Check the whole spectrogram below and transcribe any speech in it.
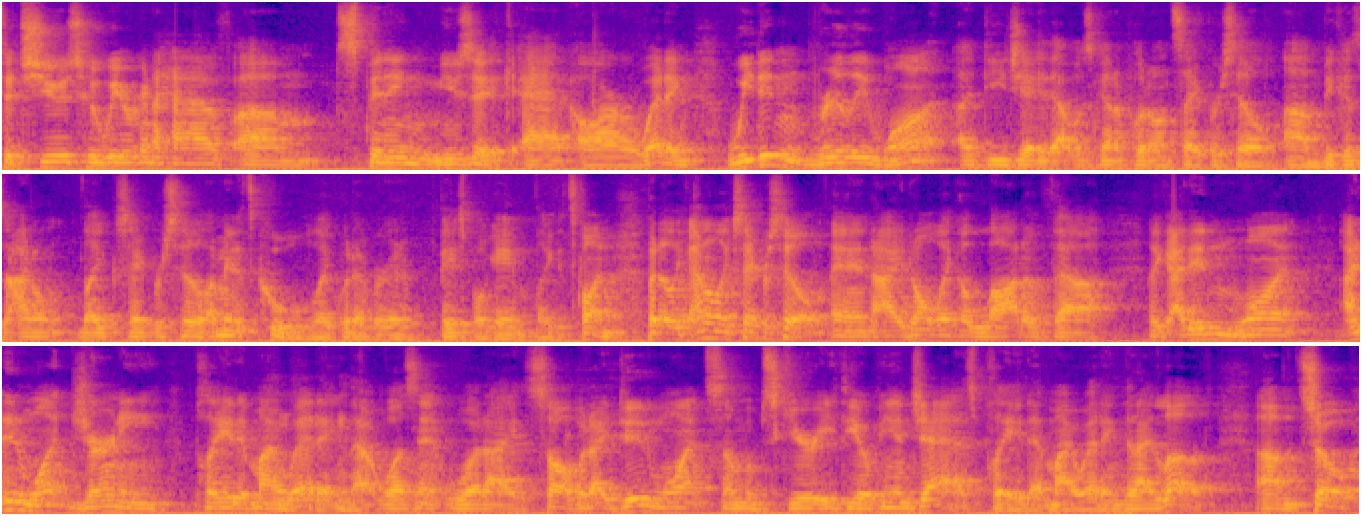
to choose who we were going to have um, spinning music at our wedding, we didn't really want a DJ that was going to put on Cypress Hill um, because I don't like Cypress Hill. I mean, it's cool, like whatever, at a baseball game, like it's fun. But like, I don't like Cypress Hill, and I don't like a lot of the like. I didn't want. I didn't want Journey played at my wedding. That wasn't what I saw. But I did want some obscure Ethiopian jazz played at my wedding that I love. Um, so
